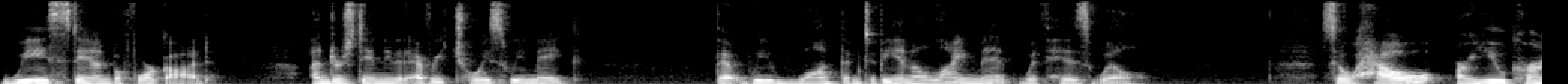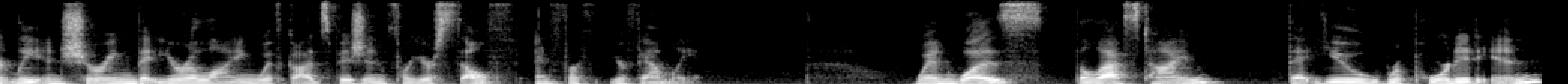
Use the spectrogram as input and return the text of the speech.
we stand before God, understanding that every choice we make, that we want them to be in alignment with His will. So, how are you currently ensuring that you're aligning with God's vision for yourself and for your family? When was the last time that you reported in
